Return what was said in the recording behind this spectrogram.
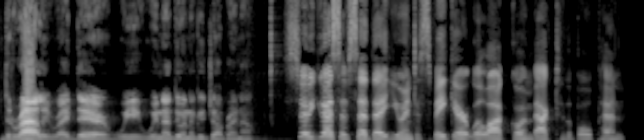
the rally right there, we, we're not doing a good job right now. So you guys have said that you anticipate Garrett Whitlock going back to the bullpen.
